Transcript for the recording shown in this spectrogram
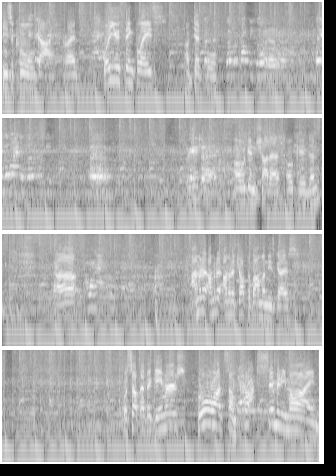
He's a cool guy, right? What do you think, Blaze, of Deadpool? We're gonna try. Oh, we're getting shot at. Okay then. Uh, I. I'm gonna, I'm gonna, I'm gonna drop the bomb on these guys. What's up, Epic Gamers? Who wants some proximity mines?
